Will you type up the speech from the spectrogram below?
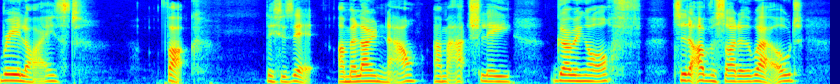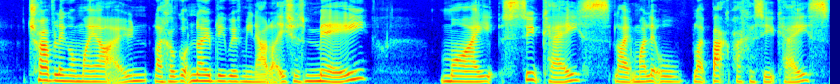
realised, fuck, this is it. I'm alone now. I'm actually going off to the other side of the world, traveling on my own. Like, I've got nobody with me now. Like, it's just me my suitcase, like my little like backpacker suitcase,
